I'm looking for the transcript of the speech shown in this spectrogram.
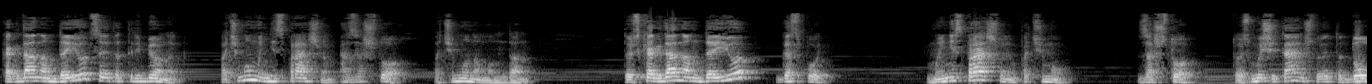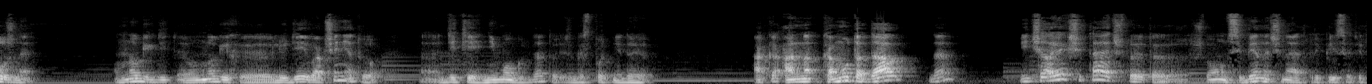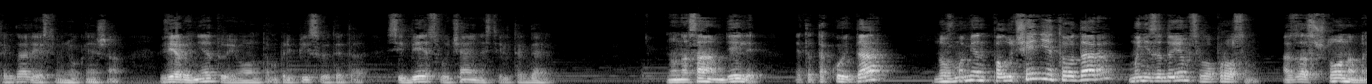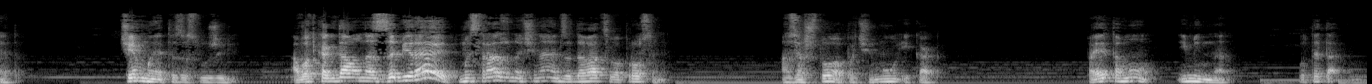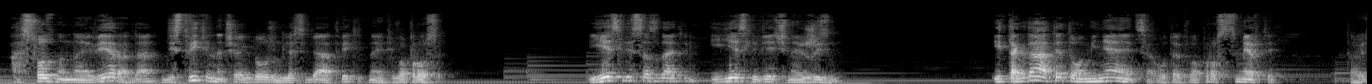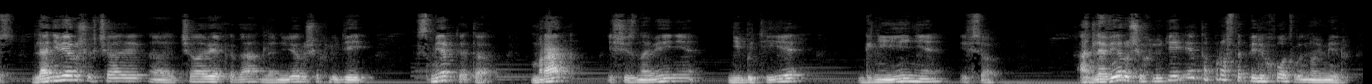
когда нам дается этот ребенок, почему мы не спрашиваем, а за что, почему нам он дан? То есть, когда нам дает Господь, мы не спрашиваем, почему, за что. То есть, мы считаем, что это должное. У многих, у многих э, людей вообще нету э, детей, не могут, да, то есть Господь не дает. А, а кому-то дал, да, и человек считает, что, это, что он себе начинает приписывать и так далее, если у него, конечно, веры нету, и он там приписывает это себе, случайности или так далее. Но на самом деле это такой дар, но в момент получения этого дара мы не задаемся вопросом, а за что нам это? Чем мы это заслужили? А вот когда у нас забирают, мы сразу начинаем задаваться вопросами. А за что, а почему и как? Поэтому именно вот эта осознанная вера, да, действительно человек должен для себя ответить на эти вопросы. Есть ли Создатель и есть ли вечная жизнь? И тогда от этого меняется вот этот вопрос смерти. То есть для неверующих человек, э, человека, да, для неверующих людей смерть это мрак, исчезновение, небытие, гниение и все. А для верующих людей это просто переход в иной мир –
